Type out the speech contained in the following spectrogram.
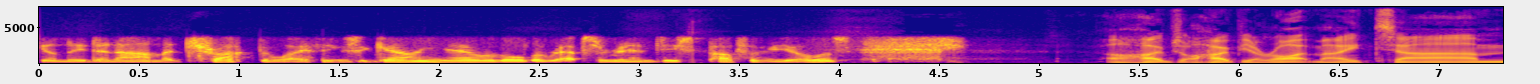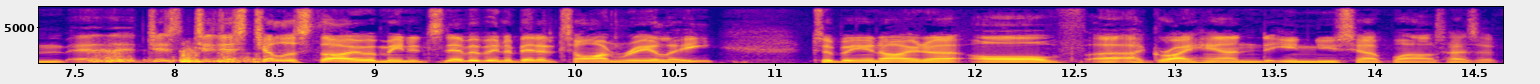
you'll need an armoured truck the way things are going, you know, with all the wraps around this puff of yours. I hope I hope you're right, mate. Um, just to just tell us though, I mean, it's never been a better time really to be an owner of a greyhound in New South Wales, has it?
